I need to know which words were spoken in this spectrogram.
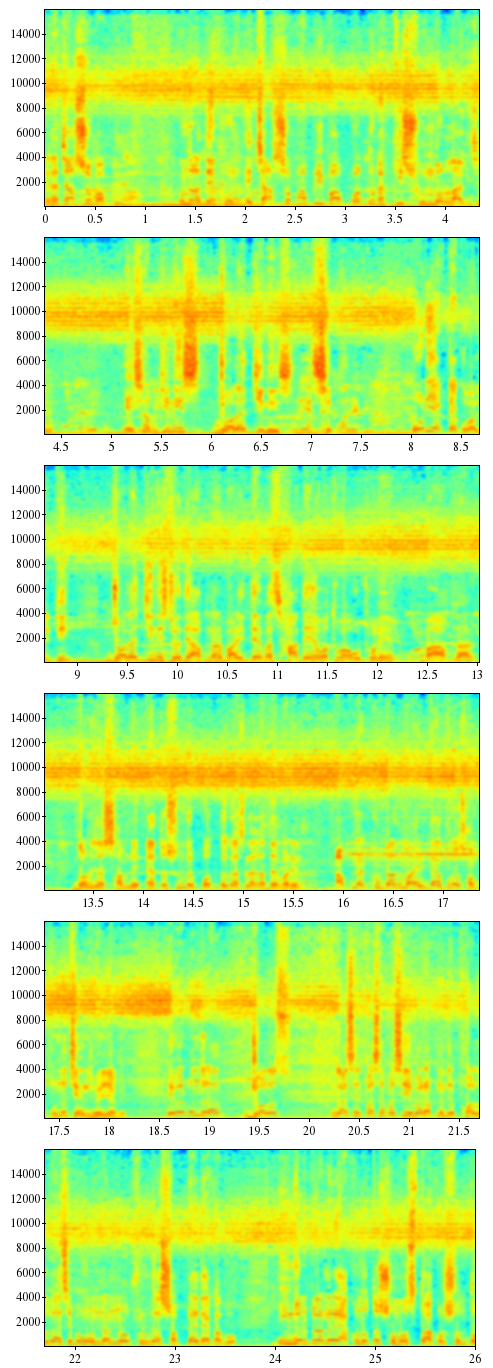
এটা চারশো পাপড়ি। বন্ধুরা দেখুন এই চারশো পাপড়ি পদ্মটা কি সুন্দর লাগছে। এসব জিনিস জলের জিনিস। ওরই একটা কোয়ালিটি জলের জিনিস যদি আপনার বাড়িতে বা ছাদে অথবা উঠোনে বা আপনার দরজার সামনে এত সুন্দর পদ্ম গাছ লাগাতে পারেন আপনার টোটাল মাইন্ডটা পুরো সম্পূর্ণ চেঞ্জ হয়ে যাবে। এবার বন্ধুরা জলস গাছের পাশাপাশি এবার আপনাদের ফল গাছ এবং অন্যান্য ফুল গাছ সবটাই দেখাবো। ইনডোর প্ল্যানের এখনও তো সমস্ত আকর্ষণ তো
